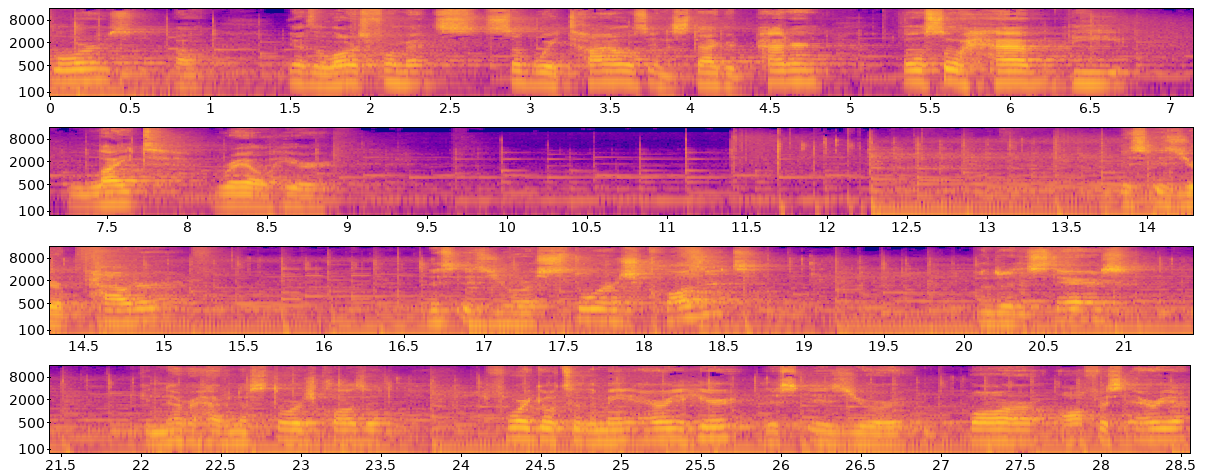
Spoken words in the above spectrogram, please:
floors. Uh, you have the large format subway tiles in a staggered pattern. Also have the light rail here. This is your powder. This is your storage closet under the stairs. You can never have enough storage closet. Before I go to the main area here, this is your bar office area.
